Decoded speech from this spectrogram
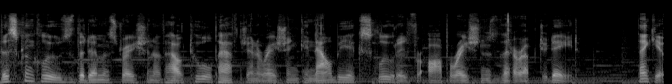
This concludes the demonstration of how toolpath generation can now be excluded for operations that are up to date. Thank you.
